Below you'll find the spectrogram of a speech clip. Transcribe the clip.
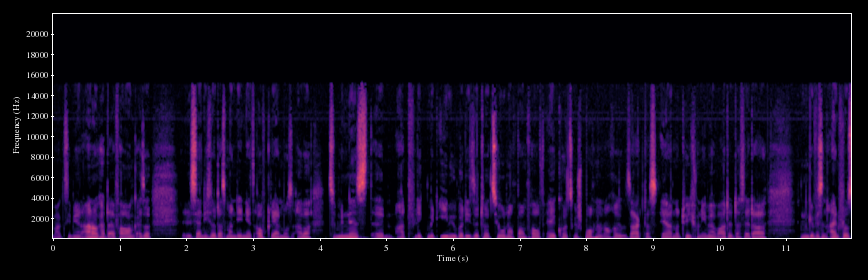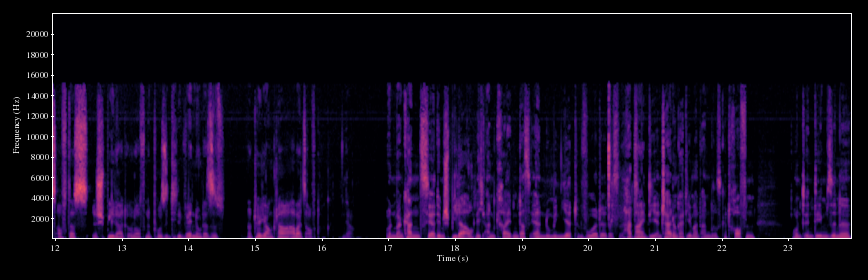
Maximilian Arnold hat Erfahrung. Also ist ja nicht so, dass man den jetzt aufklären muss. Aber zumindest ähm, hat Flick mit ihm über die Situation auch beim VfL kurz gesprochen und auch gesagt, dass er natürlich von ihm erwartet, dass er da einen gewissen Einfluss auf das Spiel hat oder auf eine positive Wendung. Das ist natürlich auch ein klarer Arbeitsauftrag. Ja. Und man kann es ja dem Spieler auch nicht ankreiden, dass er nominiert wurde. Das hat Nein. die Entscheidung hat jemand anderes getroffen und in dem Sinne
